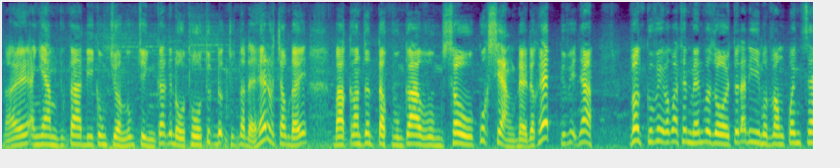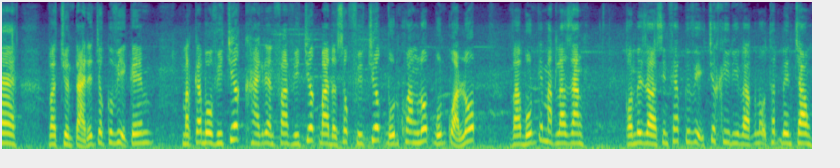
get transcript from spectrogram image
Đấy, anh em chúng ta đi công trường, công trình, các cái đồ thô thức đựng chúng ta để hết vào trong đấy. Bà con dân tộc vùng cao, vùng sâu, quốc sẻng để được hết, quý vị nhá. Vâng quý vị và các bạn thân mến, vừa rồi tôi đã đi một vòng quanh xe Và truyền tải đến cho quý vị cái mặt cabo phía trước, hai cái đèn pha phía trước, ba đợt sốc phía trước, bốn khoang lốp, bốn quả lốp và bốn cái mặt la răng. Còn bây giờ xin phép quý vị, trước khi đi vào cái nội thất bên trong,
